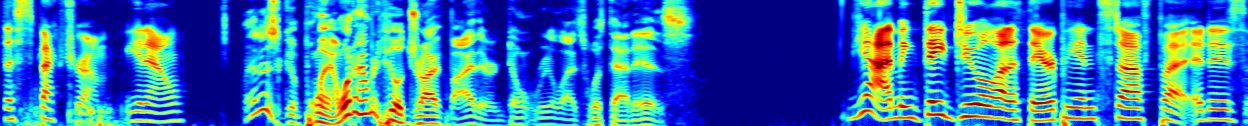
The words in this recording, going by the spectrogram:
the spectrum, you know? That is a good point. I wonder how many people drive by there and don't realize what that is. Yeah, I mean, they do a lot of therapy and stuff, but it is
